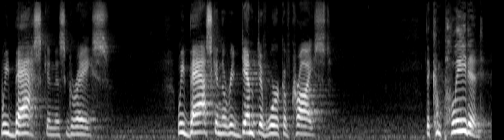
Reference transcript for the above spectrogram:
We bask in this grace. We bask in the redemptive work of Christ, the completed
